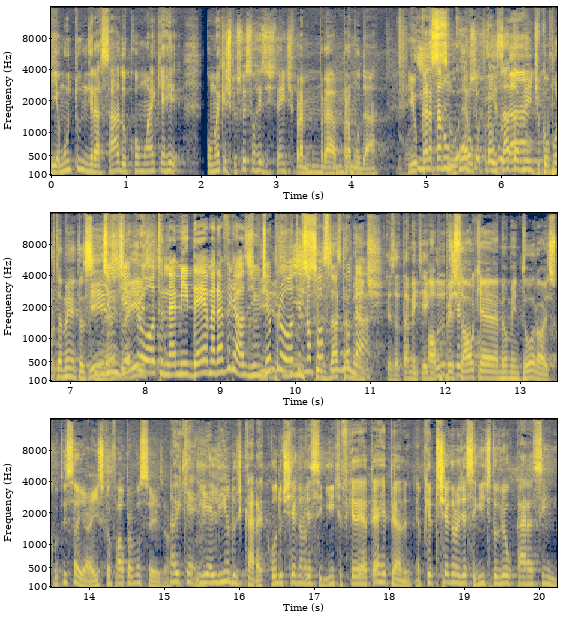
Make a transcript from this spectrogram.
e é muito engraçado como é que, é re- como é que as pessoas são resistentes para mudar. E o cara tá num Isso, é curso o- pra mudar. Exatamente, o comportamento assim. Isso. De um dia pro eles- outro, né? Minha ideia é maravilhosa. De um dia pro outro e não Isso, posso mais mudar. exatamente. Exatamente. Aí, Ó, pro tu chega- pessoal que é meu mentor, ó, escuta isso aí, ó. É isso que eu falo pra vocês, ó. Não, e, que é, e é lindo, cara. Quando chega no dia seguinte, eu fiquei até arrepiado. É porque tu chega no dia seguinte, tu vê o cara assim.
